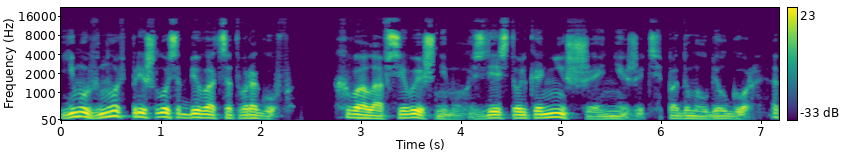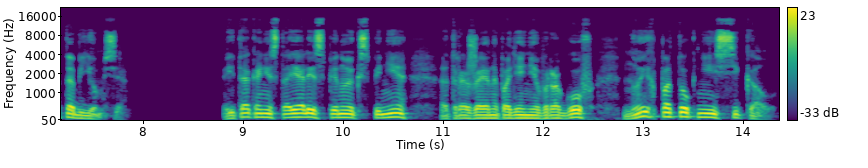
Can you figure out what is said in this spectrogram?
ему вновь пришлось отбиваться от врагов. «Хвала Всевышнему, здесь только низшая нежить», — подумал Белгор. «Отобьемся». И так они стояли спиной к спине, отражая нападение врагов, но их поток не иссякал.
